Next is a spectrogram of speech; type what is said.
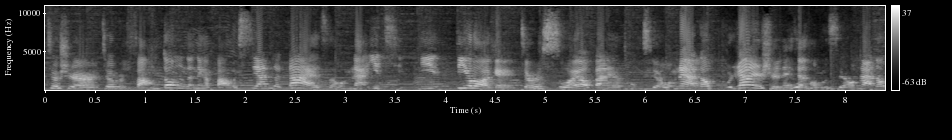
就是就是防冻的那个保鲜的袋子，我们俩一起滴滴落给就是所有班里的同学。我们俩都不认识那些同学，我们俩都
